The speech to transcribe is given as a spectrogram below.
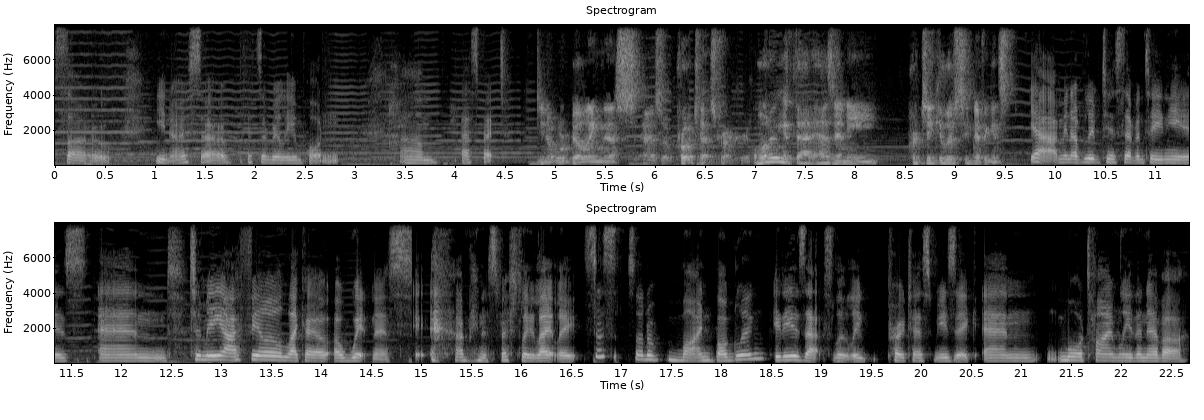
so you know, so it's a really important um, aspect. You know, we're billing this as a protest record. I'm wondering if that has any particular significance? Yeah, I mean, I've lived here 17 years, and to me, I feel like a, a witness. I mean, especially lately, it's just sort of mind boggling. It is absolutely protest music and more timely than ever.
